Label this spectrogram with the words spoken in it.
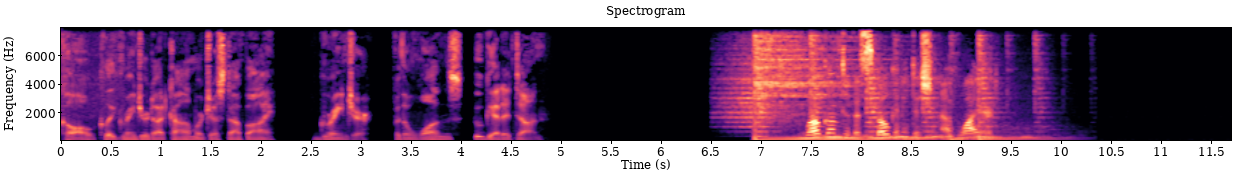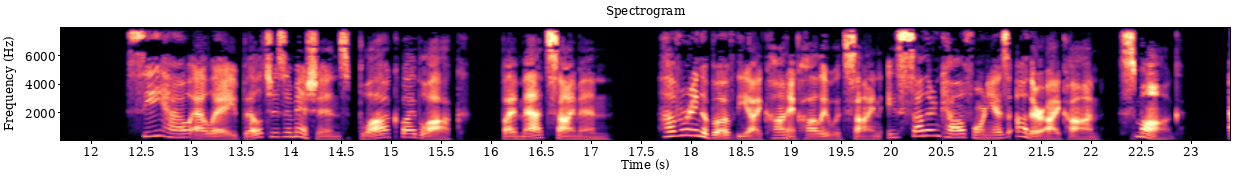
Call, clickgrainger.com, or just stop by. Grainger, for the ones who get it done. Welcome to the spoken edition of Wired. See how LA belches emissions block by block by Matt Simon. Hovering above the iconic Hollywood sign is Southern California's other icon, smog.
